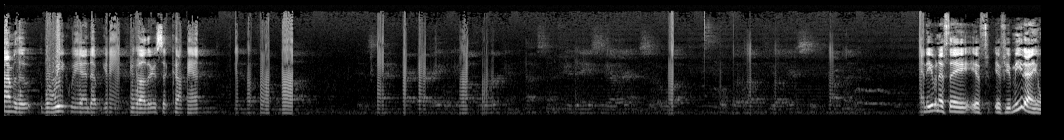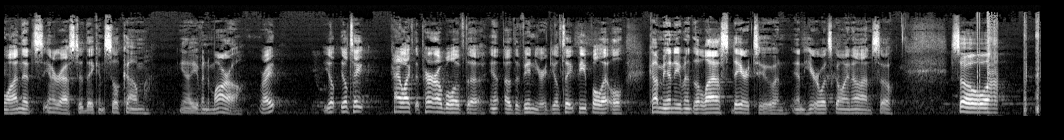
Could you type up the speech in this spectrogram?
time of the, the week, we end up getting a few others that come in. You know, from, uh, uh, a few others who come in. And even if they, if if you meet anyone that's interested, they can still come, you know, even tomorrow, right? You'll you'll take kind of like the parable of the of the vineyard. You'll take people that will come in even the last day or two and, and hear what's going on. So, so uh,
